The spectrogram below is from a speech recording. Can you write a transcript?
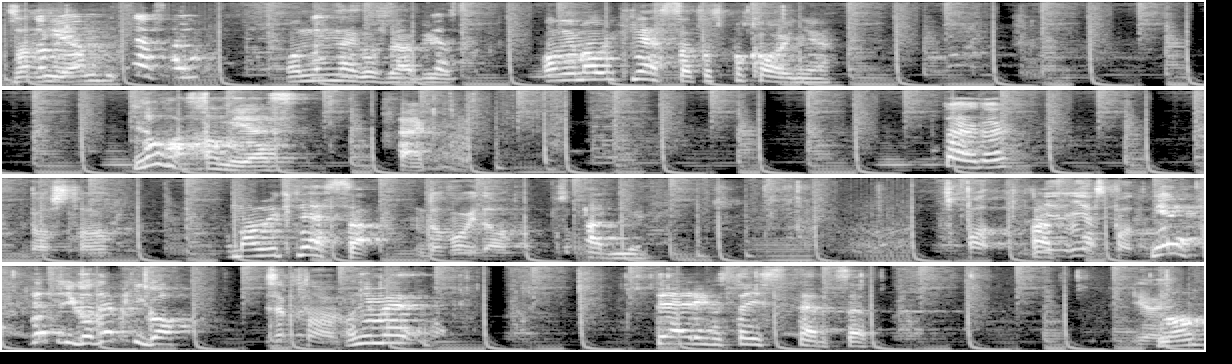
Zabiłem. Sosiasem. On innego zabił. On nie ma Weaknessa, to spokojnie. No was tam jest. Tak. Cztery. Dostał. On ma. Do Wojda. Spadnie. Nie, nie spadł. Nie, depnij go, depnij go! Zepchnąłem. Oni my... Ty, Erik, dostajesz serce. Jej. No.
